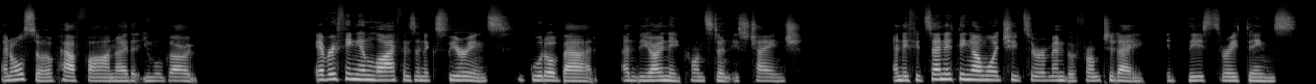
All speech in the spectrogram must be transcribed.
and also of how far I know that you will go. Everything in life is an experience, good or bad, and the only constant is change. And if it's anything I want you to remember from today, it's these three things.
